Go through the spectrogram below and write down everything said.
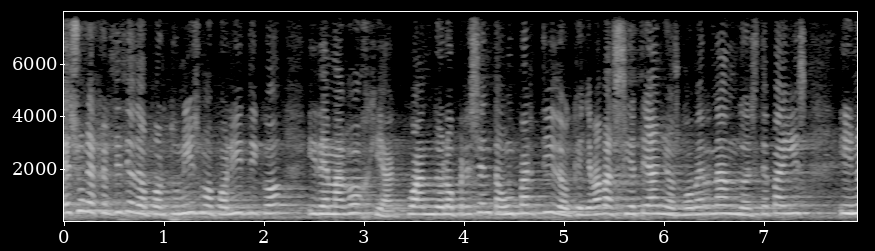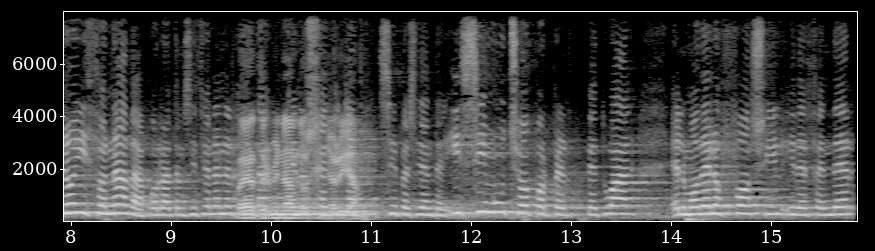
es un ejercicio de oportunismo político y demagogia cuando lo presenta un partido que llevaba siete años gobernando este país y no hizo nada por la transición energética. Vaya terminando, energética. señoría. Sí, presidente. Y sí mucho por perpetuar el modelo fósil y defender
